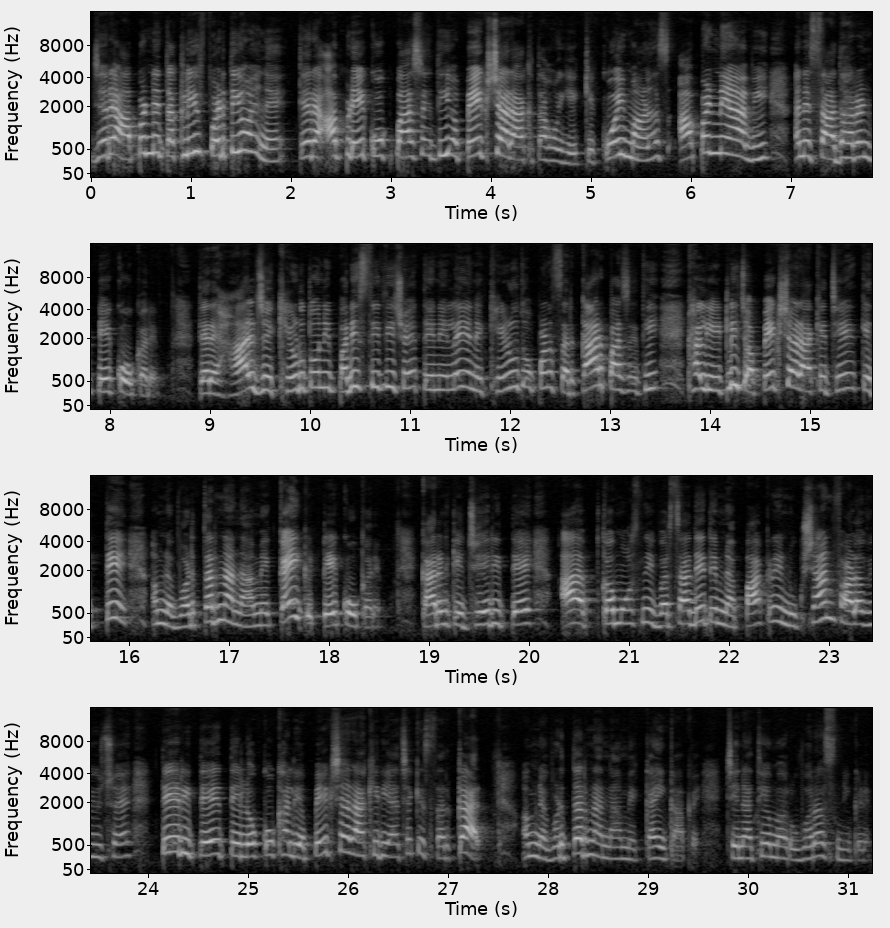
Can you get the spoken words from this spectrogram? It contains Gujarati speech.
જ્યારે આપણને તકલીફ પડતી હોય ને, ત્યારે આપણે કોક પાસેથી અપેક્ષા રાખતા હોઈએ કે કોઈ માણસ આપણને આવી અને સાધારણ ટેકો કરે. ત્યારે હાલ જે ખેડૂતોની પરિસ્થિતિ છે, તેને લઈ અને ખેડૂતો પણ સરકાર પાસેથી ખાલી એટલી જ અપેક્ષા રાખે છે કે તે અમને વળતરના નામે કંઈક ટેકો કરે. કારણ કે જે રીતે આ કમોસમી વરસાદે તેમના પાકને નુકસાન ફાળવ્યું છે, તે રીતે તે લોકો ખાલી અપેક્ષા રાખી રહ્યા છે કે સરકાર અમને વળતરના નામે કંઈક આપે, જેનાથી અમારું વરસ નીકળે.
